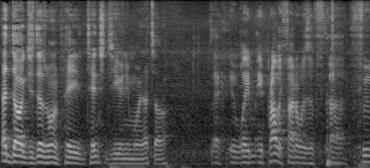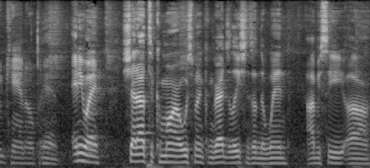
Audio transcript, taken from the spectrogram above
That dog just doesn't want to pay attention to you anymore. That's all. Like, it, he probably thought it was a uh, food can open. Yeah. Anyway, shout out to Kamara Usman. Congratulations on the win. Obviously, uh,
